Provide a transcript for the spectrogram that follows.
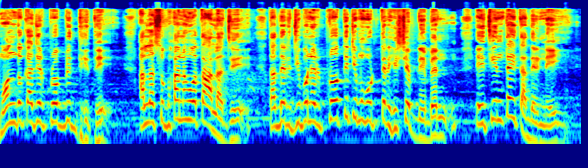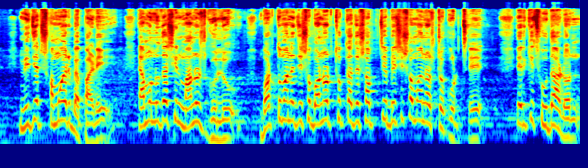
মন্দ কাজের প্রবৃদ্ধিতে। আল্লাহ সুবহানাহু ওয়া তাআলা যে তাদের জীবনের প্রতিটি মুহূর্তের হিসেব নেবেন, এই চিন্তাই তাদের নেই। নিজের সময়ের ব্যাপারে এমন উদাসীন মানুষগুলো বর্তমানে যেসব অনর্থক কাজে সবচেয়ে বেশি সময় নষ্ট করছে, এর কিছু উদাহরণ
